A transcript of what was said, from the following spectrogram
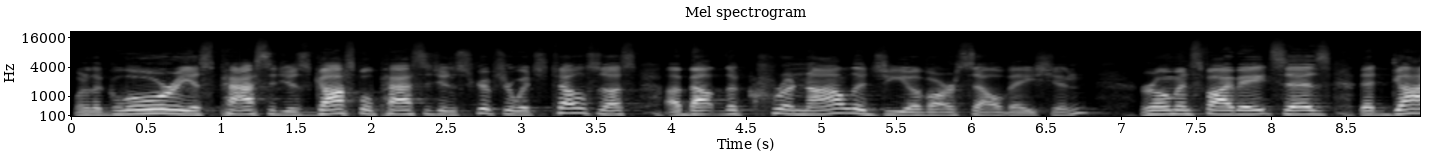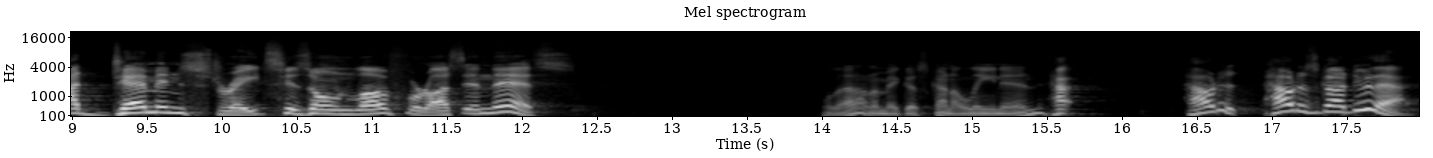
one of the glorious passages, gospel passage in Scripture, which tells us about the chronology of our salvation. Romans 5 8 says that God demonstrates his own love for us in this. Well, that ought to make us kind of lean in. How, how, do, how does God do that?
